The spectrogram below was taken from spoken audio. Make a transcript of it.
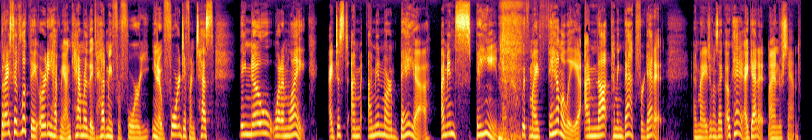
But I said, look, they already have me on camera. They've had me for four, you know, four different tests. They know what I'm like. I just, I'm, I'm in Marbella. I'm in Spain with my family. I'm not coming back. Forget it. And my agent was like, okay, I get it. I understand.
